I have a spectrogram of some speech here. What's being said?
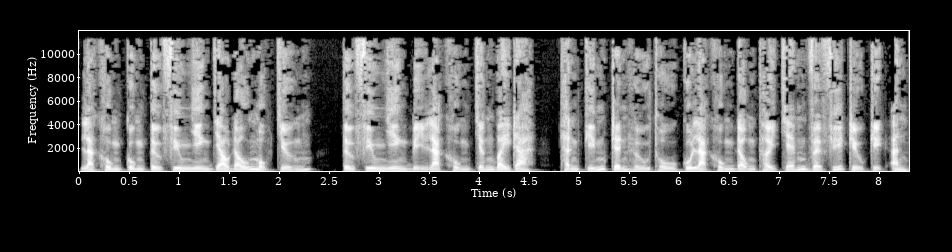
Lạc Hùng cùng Từ Phiêu Nhiên giao đấu một chưởng, Từ Phiêu Nhiên bị Lạc Hùng chấn bay ra, thanh kiếm trên hữu thủ của Lạc Hùng đồng thời chém về phía Triệu Kiệt Anh.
